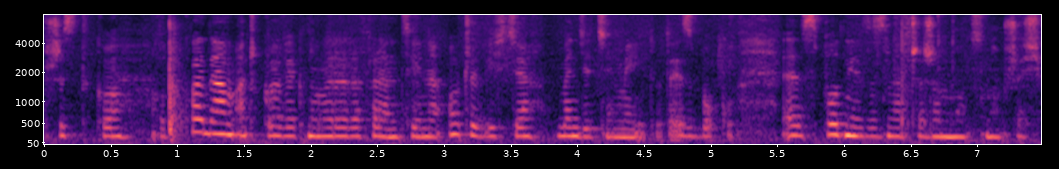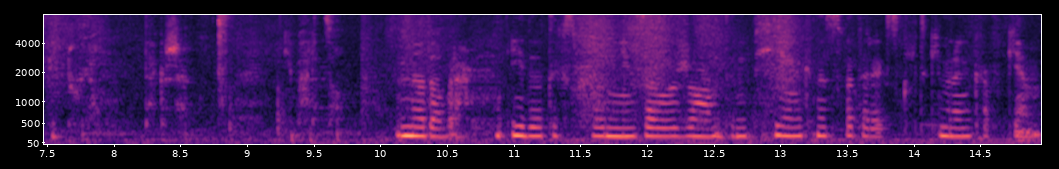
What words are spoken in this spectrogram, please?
wszystko odkładam, aczkolwiek numery referencyjne oczywiście będziecie mieli tutaj z boku. E, spodnie zaznaczę, że mocno prześwitują. Także nie bardzo. No dobra, i do tych spodni założyłam ten piękny sweterek z krótkim rękawkiem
